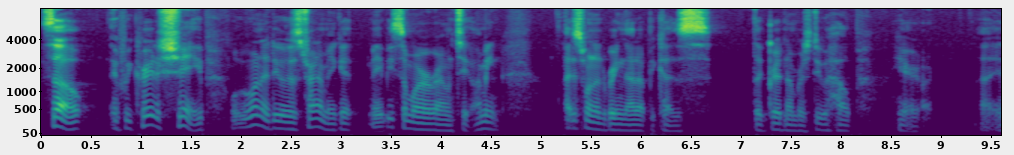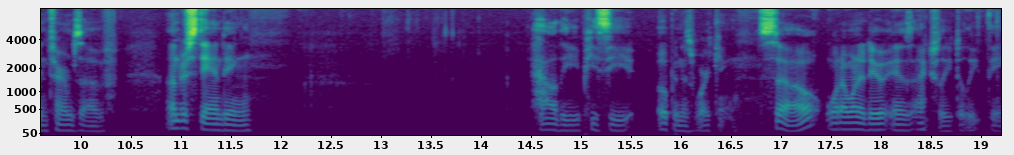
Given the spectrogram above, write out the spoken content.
So if we create a shape, what we want to do is try to make it maybe somewhere around 2. I mean, I just wanted to bring that up because the grid numbers do help here uh, in terms of understanding how the PC open is working. So what I want to do is actually delete the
